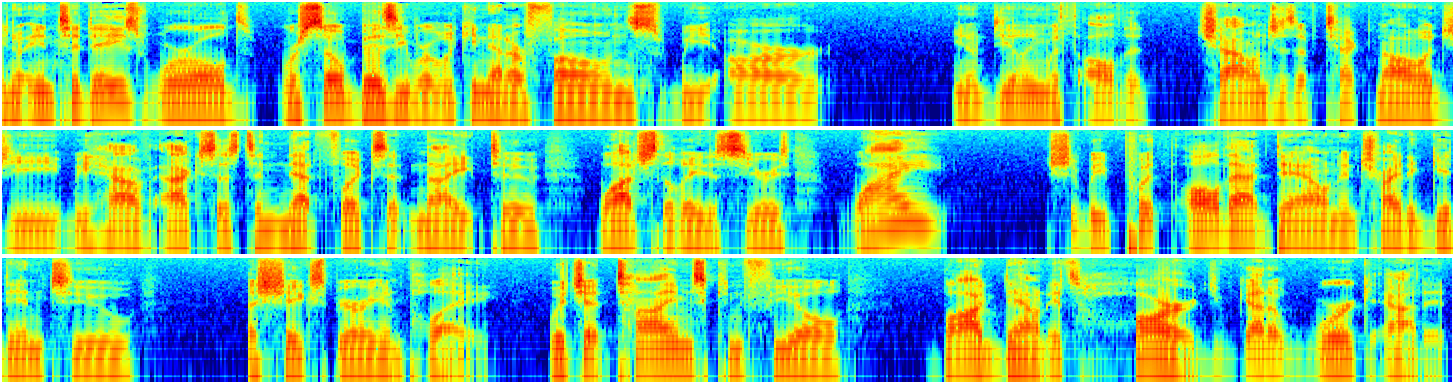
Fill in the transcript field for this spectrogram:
you know, in today's world, we're so busy, we're looking at our phones, we are, you know, dealing with all the challenges of technology. We have access to Netflix at night to watch the latest series. Why should we put all that down and try to get into a Shakespearean play, which at times can feel bogged down? It's hard. You've got to work at it.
